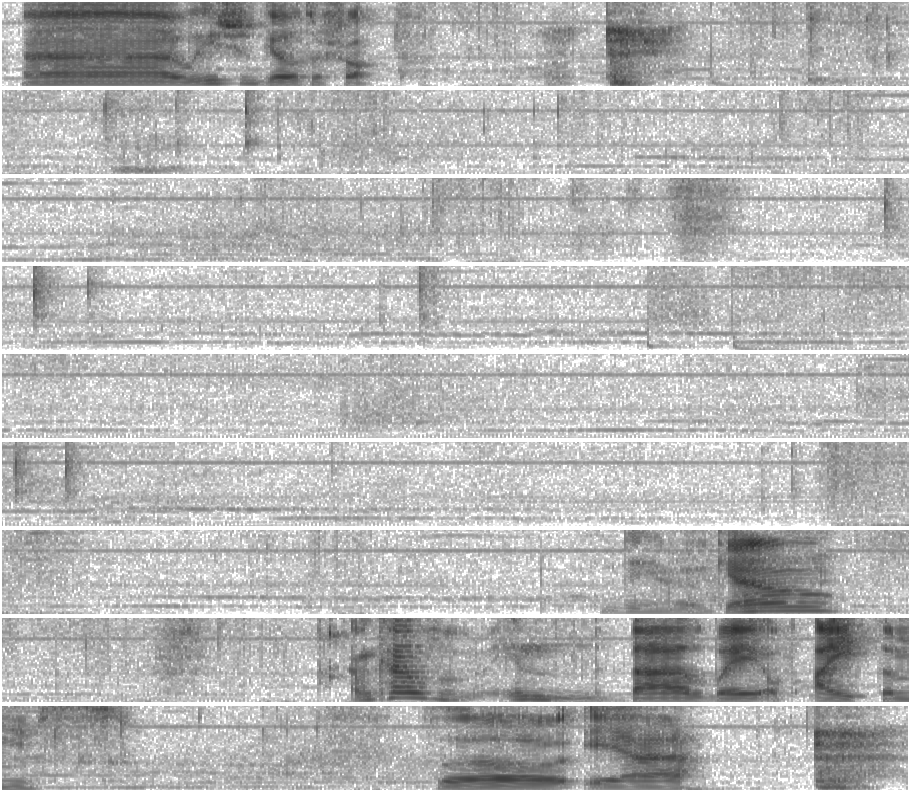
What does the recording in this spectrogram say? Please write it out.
Uh, we should go to shop. go. I'm kind of in the bad way of items. So, yeah.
